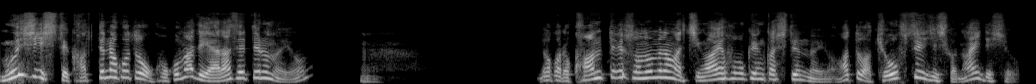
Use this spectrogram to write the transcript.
無視して勝手なことをここまでやらせてるのよ。うんだから官邸そのものが違い法権化してんのよ。あとは恐怖政治しかないでしょ。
